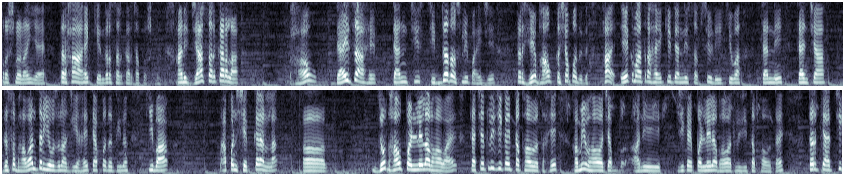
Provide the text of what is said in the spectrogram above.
प्रश्न नाही आहे तर हा आहे केंद्र सरकारचा प्रश्न. आणि ज्या सरकारला भाव द्यायचा आहे त्यांची सिद्धत असली पाहिजे. तर हे भाव कशा पद्धती हा एक मात्र आहे की त्यांनी सबसिडी किंवा त्यांनी त्यांच्या जसं भावांतर योजना जी आहे त्या पद्धतीनं किंवा आपण शेतकऱ्यांना जो भाव पडलेला भाव आहे त्याच्यातली जी काही तफावत आहे हमी भावाच्या आणि जी काही पडलेल्या भावातली जी तफावत आहे तर त्याची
